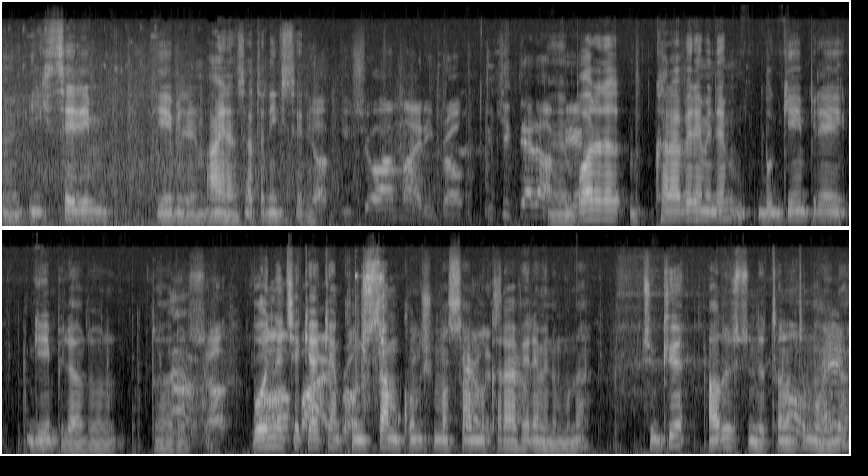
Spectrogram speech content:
Ee, ilk serim diyebilirim. Aynen zaten ilk seri. Ee, bu arada karar veremedim. Bu gameplay, gameplay doğru, doğrusu. Bu oyunu çekerken konuşsam mı konuşmasam mı karar veremedim buna. Çünkü adı üstünde tanıtım Oh, oyunu.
